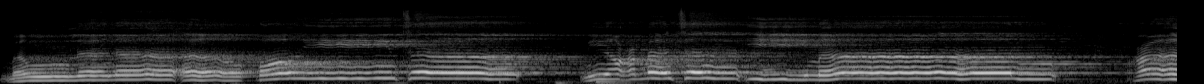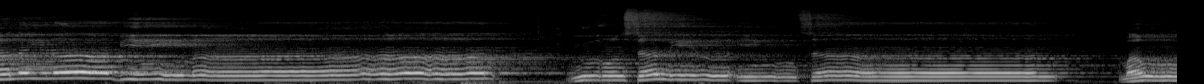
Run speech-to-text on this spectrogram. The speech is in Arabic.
مولانا أعطيت نعمة الإيمان. علينا بإيمان. يرسل الإنسان. مولانا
